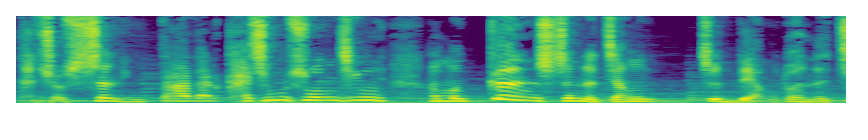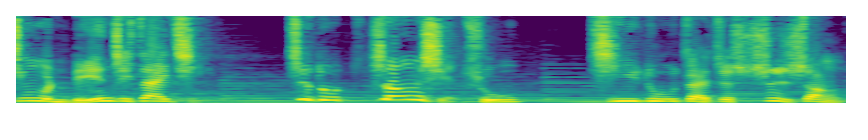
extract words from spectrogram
恳求圣灵大大的开启我们属灵经，他们更深的将这两段的经文连接在一起，这都彰显出基督在这世上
